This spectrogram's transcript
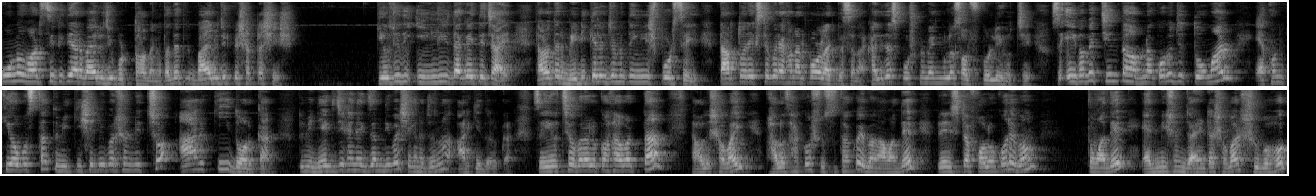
কোনো ভার্সিটিতে আর বায়োলজি পড়তে হবে না। তাদের বায়োলজির পেশারটা শেষ। কেউ যদি ইংলিশ দাগাইতে চায়, তাহলে তার মেডিকেলের জন্য তো ইংলিশ পড়ছেই। তার তো এক্সট্রা করে এখন আর পড়া লাগতেছে না। খালি জাস্ট প্রশ্ন ব্যাংকগুলো সলভ করলেই হচ্ছে। সো এইভাবে চিন্তা ভাবনা করো যে তোমার এখন কি অবস্থা, তুমি কিসের প্রিপারেশন নিচ্ছ, আর কি দরকার। তুমি নেক্সট যেখানে এক্সাম দিবা, সেখানের জন্য আর কি দরকার। সো এই হচ্ছে ওভারঅল কথাবার্তা। তাহলে সবাই ভালো থাকো, সুস্থ থাকো এবং আমাদের প্লেলিস্টটা ফলো করো এবং তোমাদের অ্যাডমিশন জার্নিটা সবার শুভ হোক।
